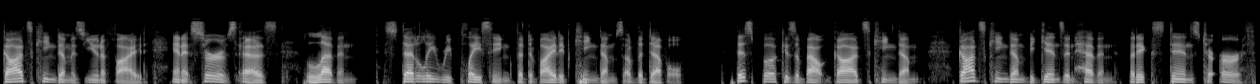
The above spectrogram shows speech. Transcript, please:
God's kingdom is unified, and it serves as leaven, steadily replacing the divided kingdoms of the devil. This book is about God's kingdom. God's kingdom begins in heaven, but extends to earth.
